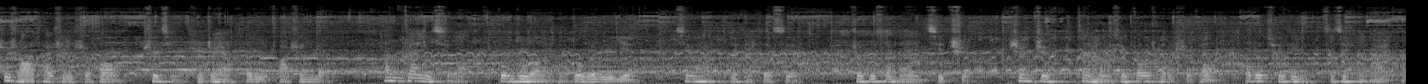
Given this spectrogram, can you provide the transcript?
至少开始的时候，事情是这样合理发生的。他们在一起了，共度了很多个日夜，性爱也很和谐，这不算难以启齿。甚至在某些高潮的时候，他都确定自己很爱他。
